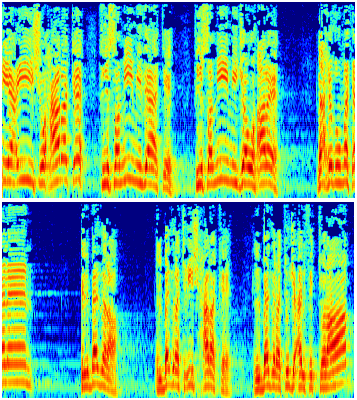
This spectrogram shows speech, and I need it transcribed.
يعيش حركة في صميم ذاته في صميم جوهره. لاحظوا مثلا البذرة. البذرة تعيش حركة. البذرة تجعل في التراب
